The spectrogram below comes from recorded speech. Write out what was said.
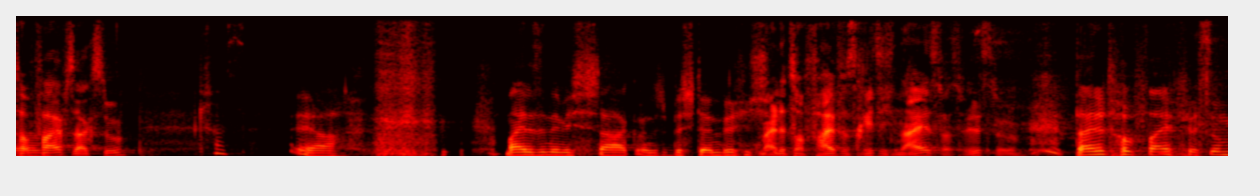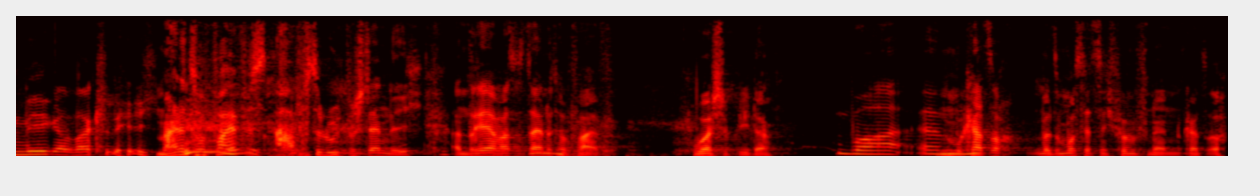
Top ähm, 5, sagst du? Krass. Ja. Meine sind nämlich stark und beständig. Meine Top 5 ist richtig nice, was willst du? Deine Top 5 ist so mega wackelig. Meine Top 5 ist absolut beständig. Andrea, was ist deine Top 5? Worship-Lieder. Boah, ähm. Du kannst auch, also du musst jetzt nicht 5 nennen, du kannst auch.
